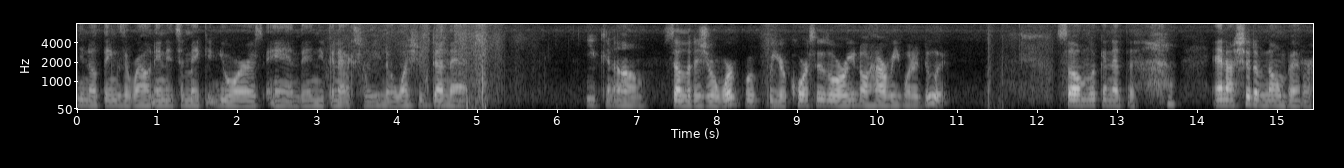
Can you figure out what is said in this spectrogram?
you know things around in it to make it yours and then you can actually you know once you've done that you can um sell it as your workbook for your courses or you know however you want to do it. So i'm looking at the and i should have known better.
